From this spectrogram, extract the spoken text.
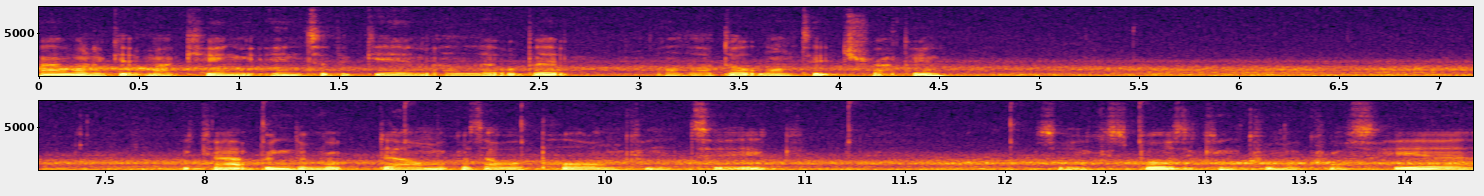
I want to get my king into the game a little bit, although I don't want it trapping. We can't bring the rook down because our pawn can take. So you suppose it can come across here.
